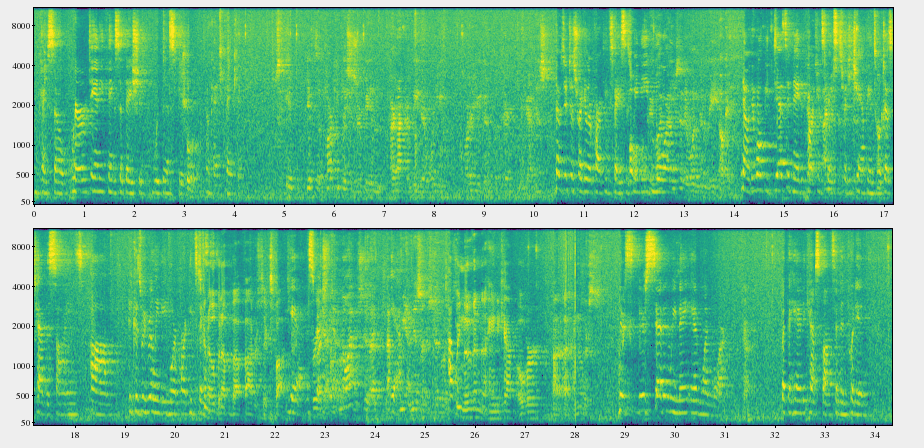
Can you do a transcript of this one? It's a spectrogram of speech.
Okay, so where Danny thinks that they should, would best be. Sure. Okay, thank you. If, if the parking places are being, are not going to be there, what are you, what are you going to put there? Maybe I missed. Those are just regular parking spaces. We Oh, need okay, more. I thought You said there wasn't going to be, okay. No, there won't be designated parking Gotcha, I spaces for the misunderstood. champions. We'll Okay. just have the signs, um, because we really need more parking spaces. It's spaces. going to open up about five or six spots. right? Yeah, especially, Yeah, No, I understood, I, I- Yeah. I mean, I misunderstood. what you Are we moving the handicap over? Uh, I I know there's. there's, there's seven, we may add one more. Okay. But the handicap spots have been put in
